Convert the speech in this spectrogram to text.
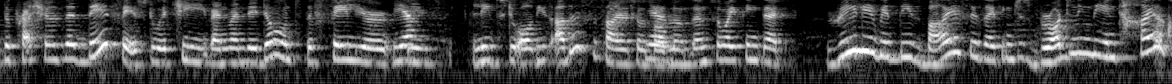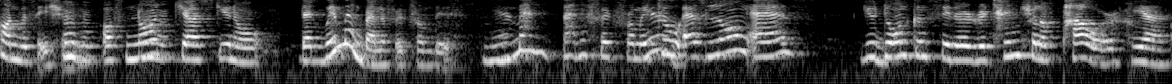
the pressures that they face to achieve and when they don't, the failure is leads to all these other societal yeah. problems. And so I think that really with these biases, I think just broadening the entire conversation mm-hmm. of not mm-hmm. just, you know, that women benefit from this, yeah. men benefit from it yeah. too, as long as you don't consider retention of power. Yeah.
